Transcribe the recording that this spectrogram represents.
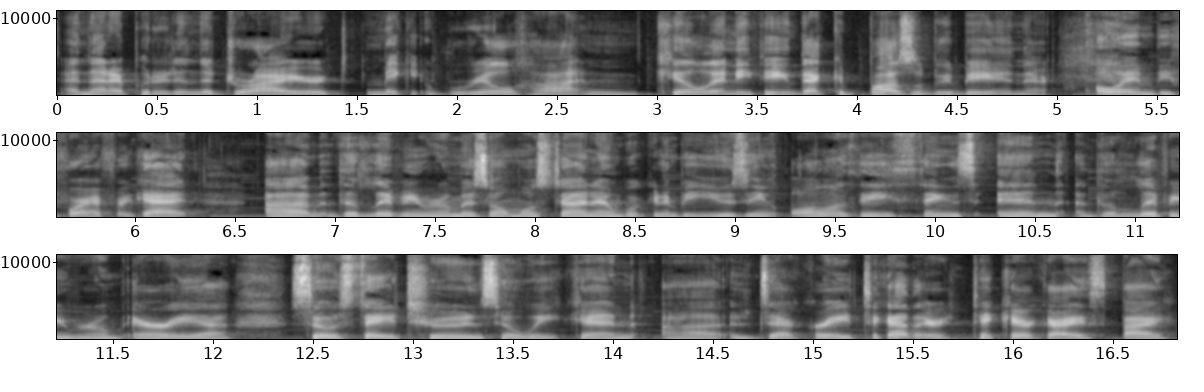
and then I put it in the dryer to make it real hot and kill anything that could possibly be in there. Oh, and before I forget, um, the living room is almost done and we're going to be using all of these things in the living room area. So stay tuned so we can uh, decorate together. Take care, guys. Bye.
